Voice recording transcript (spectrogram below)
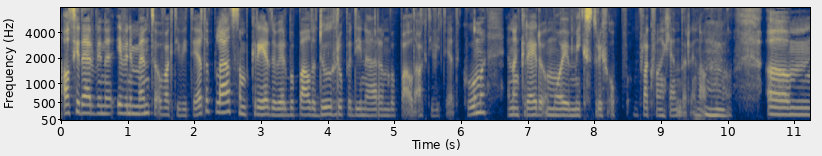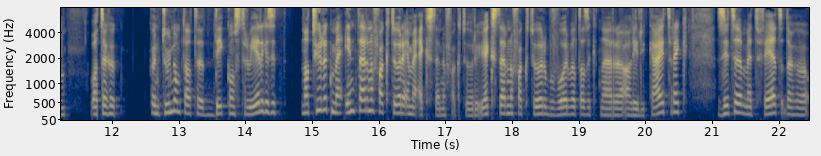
Als je daar binnen evenementen of activiteiten plaatst, dan creëer je weer bepaalde doelgroepen die naar een bepaalde activiteit komen. En dan krijg je een mooie mix terug op vlak van gender in elk Mhm. geval. Um, wat je kunt doen om dat te deconstrueren, je zit natuurlijk met interne factoren en met externe factoren. Je externe factoren, bijvoorbeeld als ik het naar uh, Allee trek, zitten met het feit dat je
